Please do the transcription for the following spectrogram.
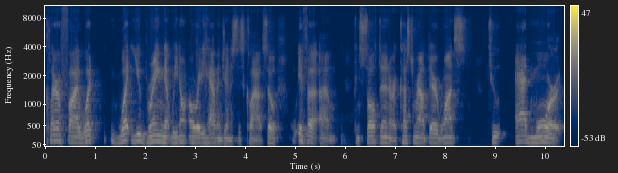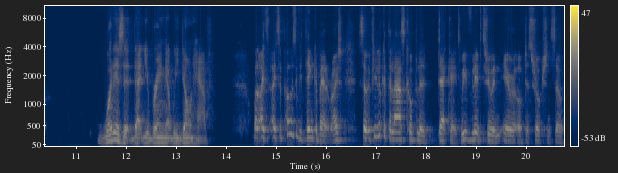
clarify what what you bring that we don't already have in Genesys Cloud. So, if a um, consultant or a customer out there wants to add more, what is it that you bring that we don't have? Well, I, I, suppose if you think about it, right? So if you look at the last couple of decades, we've lived through an era of disruption. So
